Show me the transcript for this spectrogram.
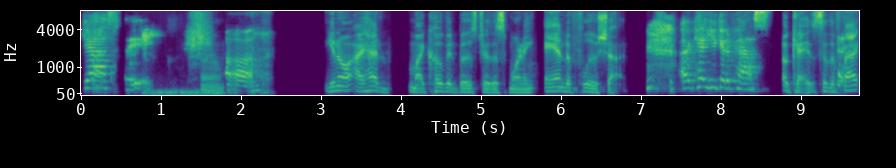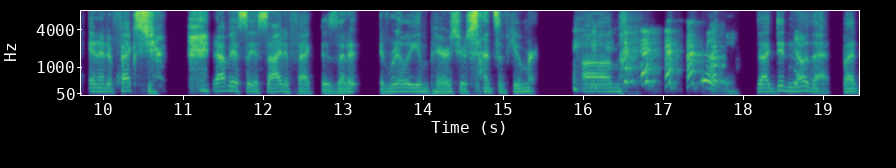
ghastly. Uh, uh You know, I had my COVID booster this morning and a flu shot okay, you get a pass. Okay, so the fact and it affects you. It obviously a side effect is that it it really impairs your sense of humor. Um, really? I didn't know that, but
